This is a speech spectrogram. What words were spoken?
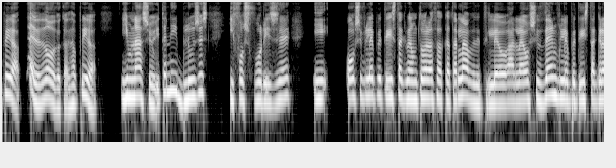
πήγα. Ε, 12 θα πήγα. Γυμνάσιο. Ήταν οι μπλούζες, η φωσφοριζέ. Οι... Όσοι βλέπετε Instagram τώρα θα καταλάβετε τι λέω, αλλά όσοι δεν βλέπετε Instagram,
